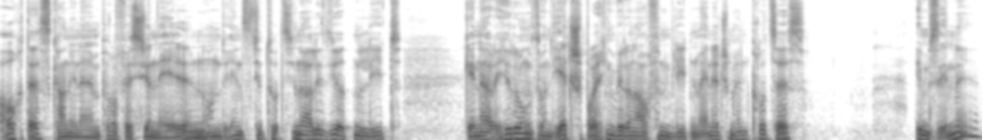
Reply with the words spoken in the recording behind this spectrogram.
Auch das kann in einem professionellen und institutionalisierten Lead-Generierungs- und jetzt sprechen wir dann auch von Lead-Management-Prozess im Sinne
